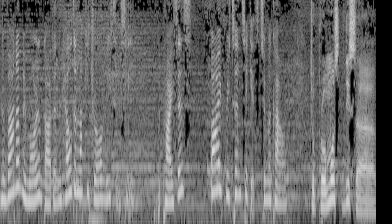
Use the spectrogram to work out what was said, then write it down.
Nirvana Memorial Garden held a lucky draw recently. The prizes? Five return tickets to Macau. To promote this uh,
